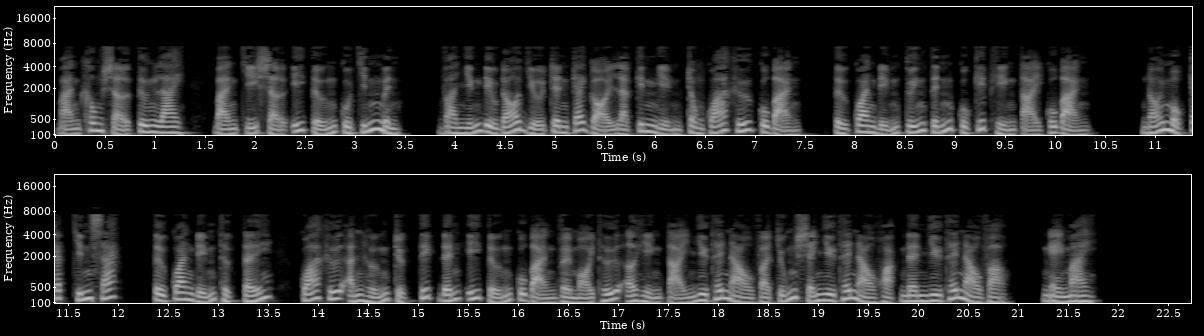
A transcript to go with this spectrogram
Bạn không sợ tương lai, bạn chỉ sợ ý tưởng của chính mình, và những điều đó dựa trên cái gọi là kinh nghiệm trong quá khứ của bạn, từ quan điểm tuyến tính của kiếp hiện tại của bạn. Nói một cách chính xác, từ quan điểm thực tế, quá khứ ảnh hưởng trực tiếp đến ý tưởng của bạn về mọi thứ ở hiện tại như thế nào và chúng sẽ như thế nào hoặc nên như thế nào vào ngày mai.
